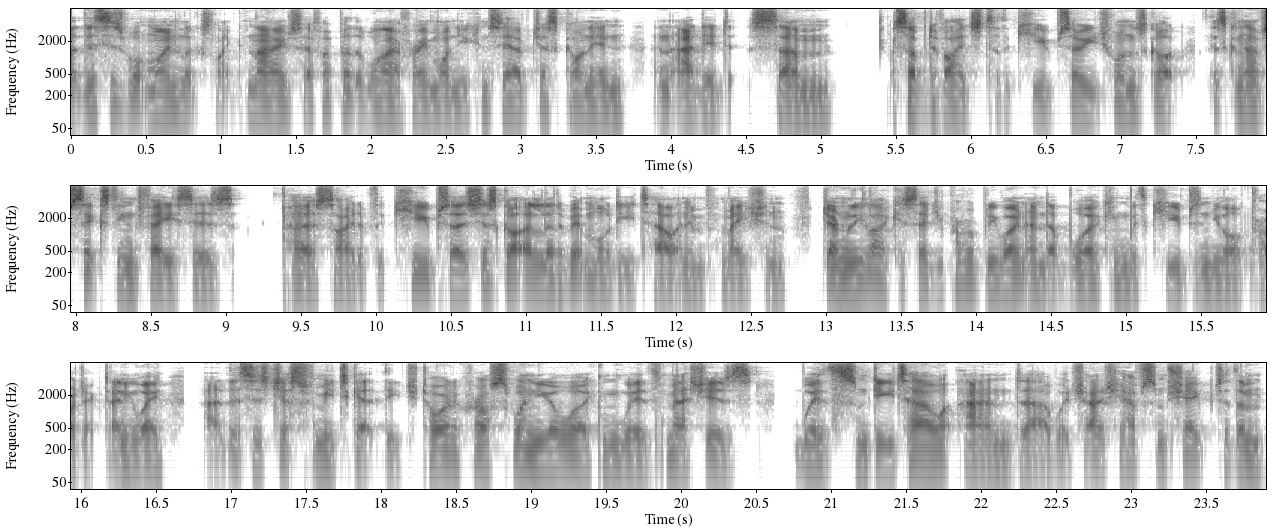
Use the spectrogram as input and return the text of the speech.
but this is what mine looks like now. So if I put the wireframe on, you can see I've just gone in and added some subdivides to the cube. So each one's got, it's going to have 16 faces per side of the cube. So it's just got a little bit more detail and information. Generally, like I said, you probably won't end up working with cubes in your project anyway. Uh, this is just for me to get the tutorial across. When you're working with meshes, with some detail and uh, which actually have some shape to them,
